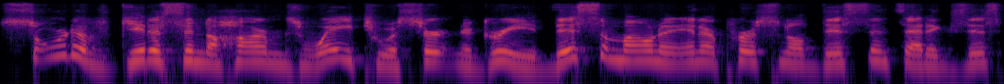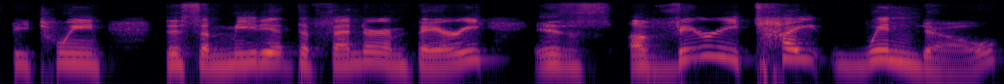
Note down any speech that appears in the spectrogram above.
sort of get us into harm's way to a certain degree. This amount of interpersonal distance that exists between this immediate defender and Barry is a very tight window,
